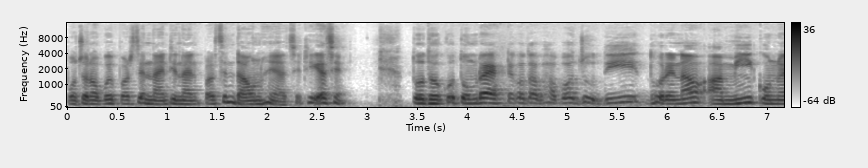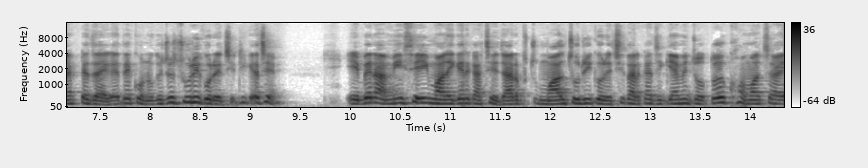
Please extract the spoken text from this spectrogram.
পঁচানব্বই percent ninety nine percent down হয়ে আছে, ঠিক আছে? তো দেখো, তোমরা একটা কথা ভাবো, যদি ধরে নাও আমি কোনো একটা জায়গাতে কোনো কিছু চুরি করেছি, ঠিক আছে? এবার আমি সেই মালিকের কাছে, যার মাল চুরি করেছি, তার কাছে গিয়ে আমি যতই ক্ষমা চাই,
